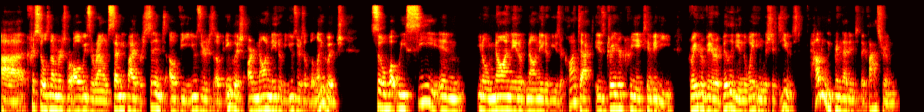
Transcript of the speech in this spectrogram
uh, Crystal's numbers were always around 75% of the users of English are non-native users of the language. So what we see in you know non-native non-native user contact is greater creativity, greater variability in the way English is used. How do we bring that into the classroom?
